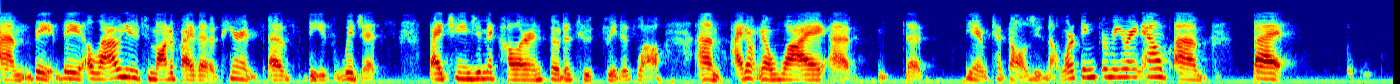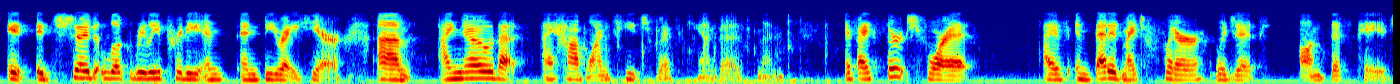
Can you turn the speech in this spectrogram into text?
um, they, they allow you to modify the appearance of these widgets by changing the color, and so does Hootsuite as well. Um, I don't know why uh, the you know technology is not working for me right now, um, but it, it should look really pretty and, and be right here. Um, I know that I have one, Teach with Canvas. And if I search for it, I've embedded my Twitter widget on this page.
